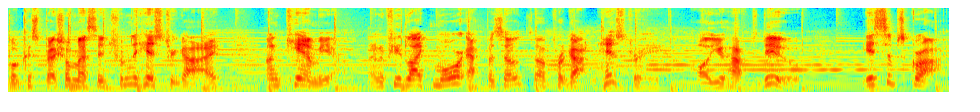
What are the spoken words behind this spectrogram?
book a special message from The History Guy on Cameo. And if you'd like more episodes on forgotten history, all you have to do is subscribe.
